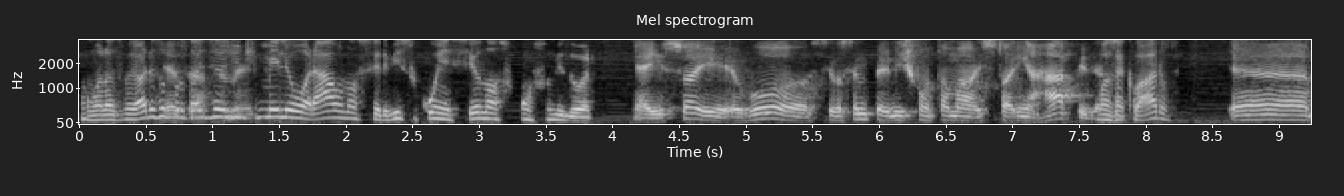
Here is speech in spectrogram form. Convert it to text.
Uma das melhores oportunidades Exatamente. é a gente melhorar o nosso serviço, conhecer o nosso consumidor. É isso aí. Eu vou, se você me permite contar uma historinha rápida. Mas é claro. É,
